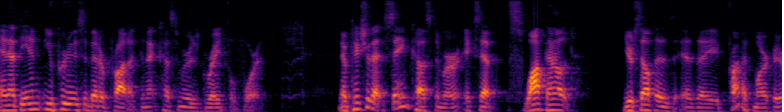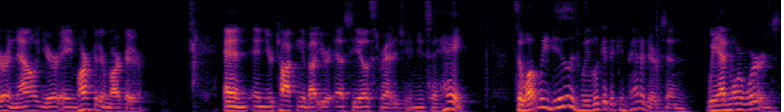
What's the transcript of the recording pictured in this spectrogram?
and at the end you produce a better product, and that customer is grateful for it. Now picture that same customer, except swap out yourself as, as a product marketer, and now you're a marketer marketer. And, and you're talking about your SEO strategy, and you say, hey, so what we do is we look at the competitors and we add more words.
